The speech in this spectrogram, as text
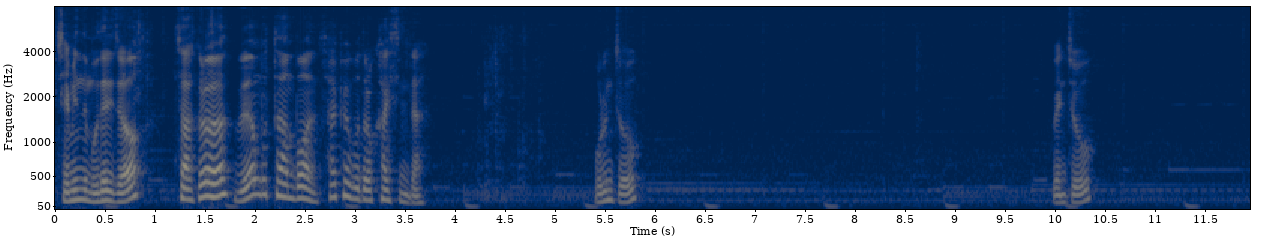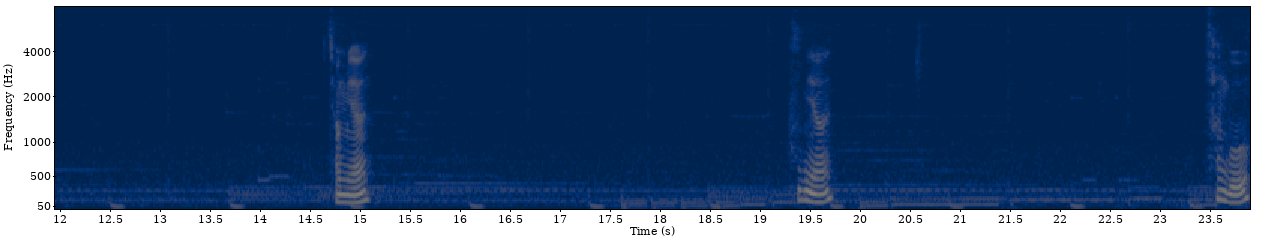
재밌는 모델이죠. 자, 그럼 외형부터 한번 살펴보도록 하겠습니다. 오른쪽, 왼쪽, 정면, 후면, 상부,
